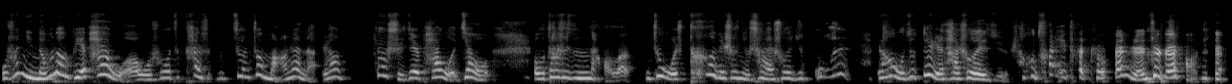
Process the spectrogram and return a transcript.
我说你能不能别拍我？我说我看正正忙着呢，然后他就使劲拍我叫我，我当时就恼了，就我特别生气，上来说一句滚，然后我就对着他说了一句，然后突然一抬头，班主任就在旁边。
